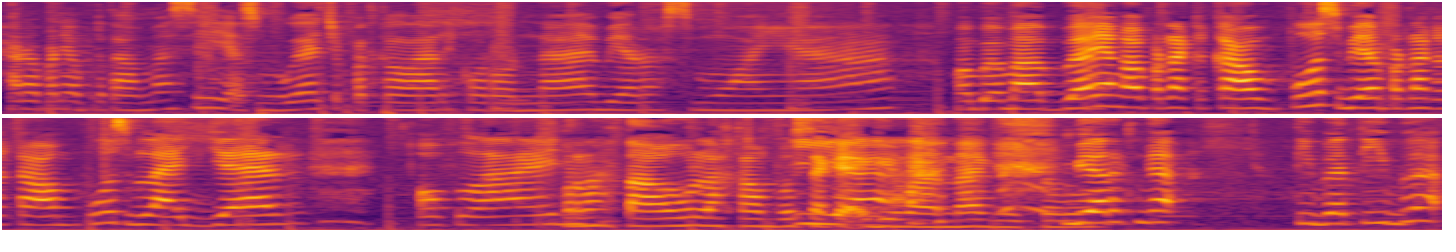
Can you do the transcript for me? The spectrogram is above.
harapan yang pertama sih ya semoga cepat kelar corona biar semuanya maba-maba yang nggak pernah ke kampus biar pernah ke kampus belajar offline Pernah tahu lah kampusnya kayak Iya. gimana gitu. biar nggak tiba-tiba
